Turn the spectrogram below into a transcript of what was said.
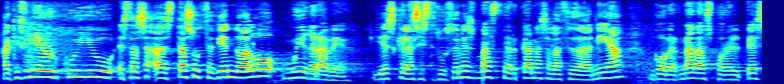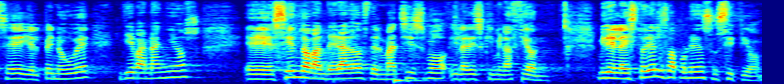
Aquí, señor Urcuyu, está, está, sucediendo algo muy grave, y es que las instituciones más cercanas a la ciudadanía, gobernadas por el PSE y el PNV, llevan años eh, siendo abanderados del machismo y la discriminación. Miren, la historia les va a poner en su sitio.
